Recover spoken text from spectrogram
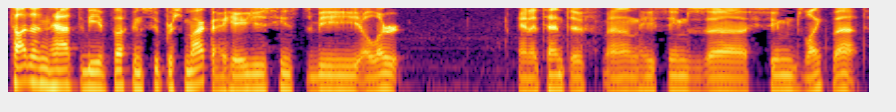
Todd doesn't have to be a fucking super smart guy here. He just needs to be alert and attentive, and he seems uh, seems like that.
